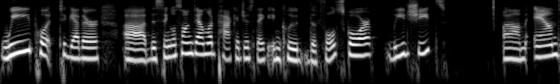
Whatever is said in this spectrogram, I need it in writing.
we put together uh, the single song download packages. They include the full score, lead sheets, um, and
